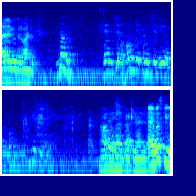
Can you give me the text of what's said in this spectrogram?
काय वगैरे भांडे काय बस की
